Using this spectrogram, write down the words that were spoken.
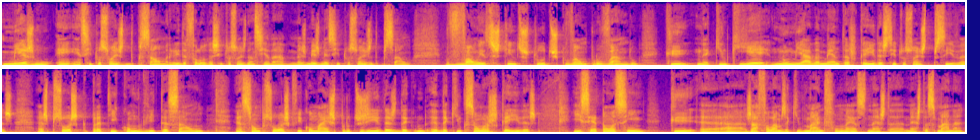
mesmo em, em, situações de depressão, Margarida falou das situações de ansiedade, mas mesmo em situações de depressão, vão existindo estudos que vão provando que naquilo que é, nomeadamente as recaídas de situações depressivas, as pessoas que praticam meditação eh, são pessoas que ficam mais protegidas daquilo que são as recaídas. Isso é tão assim que uh, já falámos aqui de mindfulness nesta, nesta semana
